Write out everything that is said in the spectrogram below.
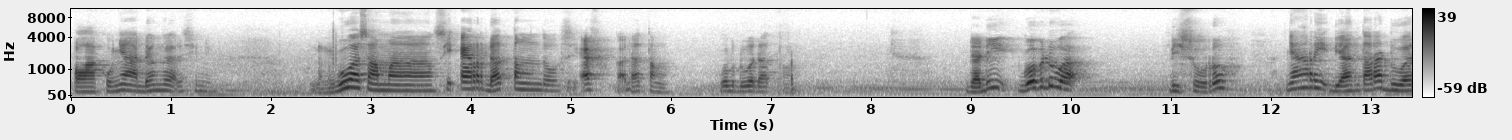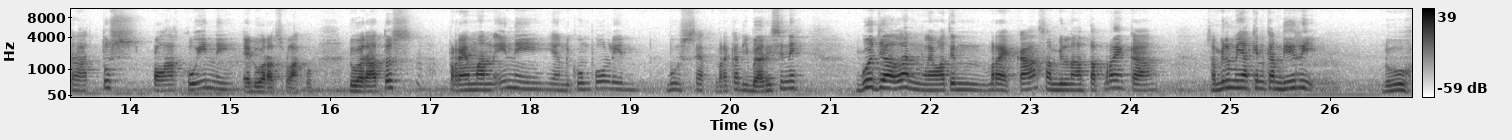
Pelakunya ada nggak di sini? Dan gua sama si R datang tuh si F nggak datang gue berdua datang. Jadi gue berdua disuruh nyari di antara 200 pelaku ini. Eh 200 pelaku. 200 preman ini yang dikumpulin. Buset mereka dibarisin nih. Gue jalan ngelewatin mereka sambil natap mereka sambil meyakinkan diri. Duh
